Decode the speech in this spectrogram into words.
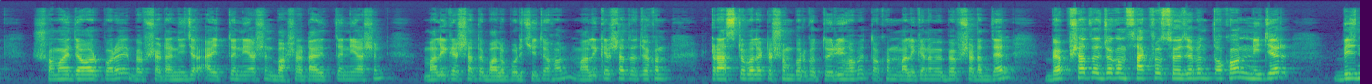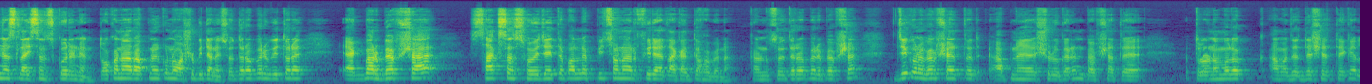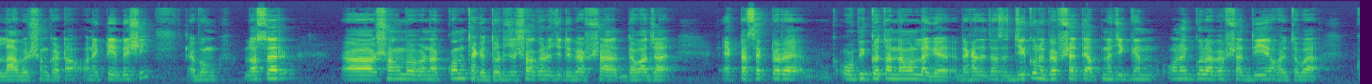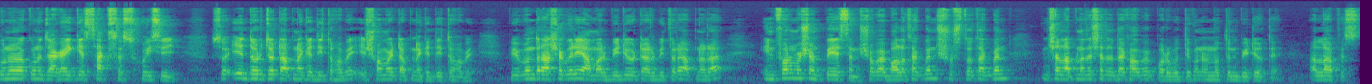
সময় দেওয়ার পরে ব্যবসাটা নিজের আয়ত্তে নিয়ে আসেন, বাসাটা আয়ত্তে নিয়ে আসেন। মালিকের সাথে ভালো পরিচিত হন। মালিকের সাথে যখন ট্রাস্টেবল একটা সম্পর্ক তৈরি হবে, তখন মালিকের নামে ব্যবসাটা দেন। ব্যবসাতে যখন সাকসেস হয়ে যাবেন, তখন নিজের বিজনেস লাইসেন্স করে নেন। তখন আর আপনার কোনো অসুবিধা নেই। সৌদি আরবের ভিতরে একবার ব্যবসা সাকসেস হয়ে যেতে পারলে পিছনে আর ফিরে তাকাতে হবে না। কারণ সৌদি আরবের ব্যবসা যে কোনো ব্যবসাতে আপনি শুরু করেন, ব্যবসাতে তুলনামূলক আমাদের দেশের থেকে লাভের সংখ্যাটা অনেকটাই বেশি এবং লসের সম্ভাবনা কম থাকে। ধৈর্য সহকারে যদি ব্যবসা দেওয়া যায়, একটা সেক্টরে অভিজ্ঞতা নেমন লাগে। দেখা যাচ্ছে যে কোনো ব্যবসাতে আপনি জিজ্ঞান, অনেকগুলো ব্যবসা দিয়ে হয়তো বা কোনো না কোনো জায়গায় গিয়ে সাকসেস হয়েছি সো এই ধৈর্যটা আপনাকে দিতে হবে, এই সময়টা আপনাকে দিতে হবে। প্রিয় বন্ধুরা, আশা করি আমার ভিডিওটার ভিতরে আপনারা ইনফরমেশন পেয়েছেন। সবাই ভালো থাকবেন, সুস্থ থাকবেন। ইনশাল্লাহ আপনাদের সাথে দেখা হবে পরবর্তী কোনো নতুন ভিডিওতে। আল্লাহ হাফিজ।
